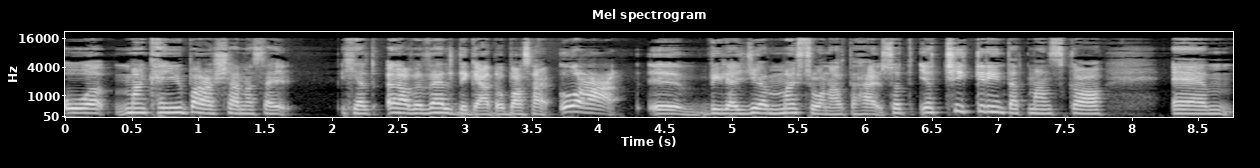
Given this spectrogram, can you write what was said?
Och man kan ju bara känna sig helt överväldigad och bara så här, uh, vilja gömma ifrån allt det här. Så att jag tycker inte att man ska um,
